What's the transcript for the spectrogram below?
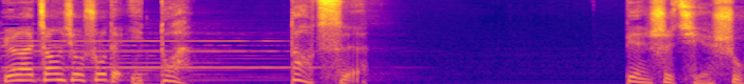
原来张修说的一段，到此便是结束。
